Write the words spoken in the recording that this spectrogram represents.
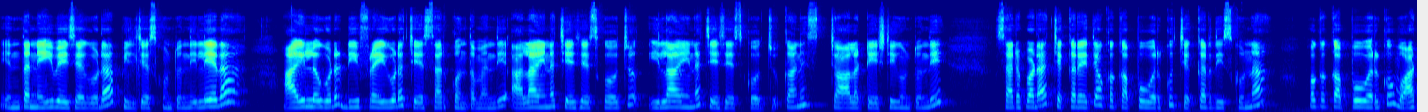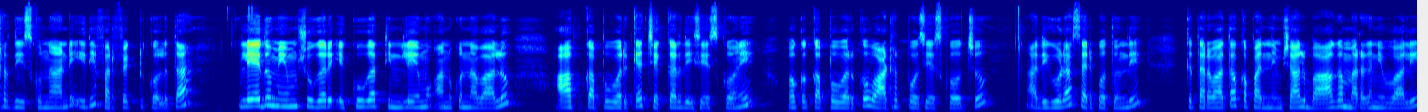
ఎంత నెయ్యి వేసా కూడా పీల్చేసుకుంటుంది. లేదా ఆయిల్లో కూడా డీప్ ఫ్రై కూడా చేస్తారు కొంతమంది. అలా అయినా చేసేసుకోవచ్చు ఇలా అయినా చేసేసుకోవచ్చు. కానీ చాలా టేస్టీగా ఉంటుంది. సరిపడా చక్కెర అయితే ఒక కప్పు వరకు చక్కెర తీసుకున్నా ఒక కప్పు వరకు వాటర్ తీసుకున్నా అండి ఇది పర్ఫెక్ట్ కొలత. లేదు మేము షుగర్ ఎక్కువగా తినలేము అనుకున్న వాళ్ళు హాఫ్ కప్పు వరకే చక్కెర తీసేసుకొని ఒక కప్పు వరకు వాటర్ పోసేసుకోవచ్చు. అది కూడా సరిపోతుంది. ఇక తర్వాత ఒక పది నిమిషాలు బాగా మరగనివ్వాలి.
